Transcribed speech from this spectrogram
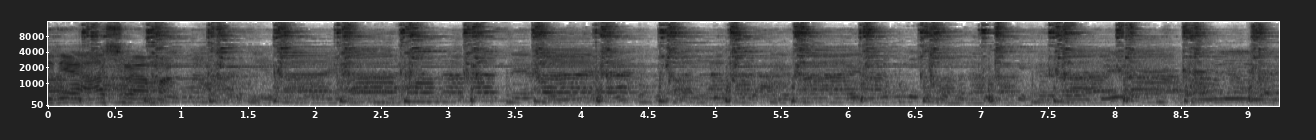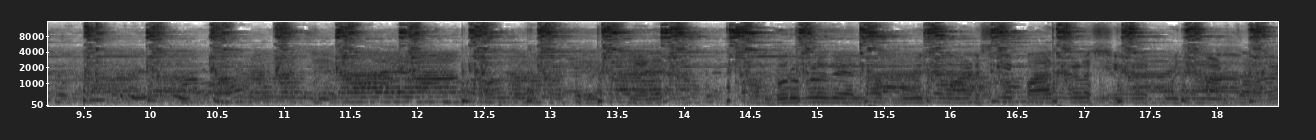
ಇದೇ ಆಶ್ರಮ. ಗುರುಗಳಿಗೆ ಎಲ್ಲ ಪೂಜೆ ಮಾಡಿಸಿ ಪಾದಗಳ ಸೇವೆ ಪೂಜೆ ಮಾಡ್ತಾರೆ.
